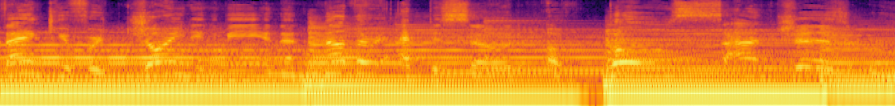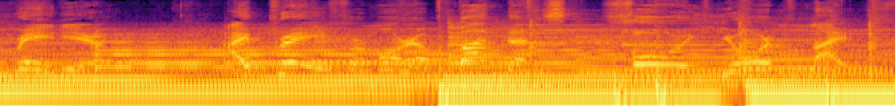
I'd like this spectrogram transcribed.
Thank you for joining me in another episode of Bo Sanchez Radio. I pray for more abundance for your life.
